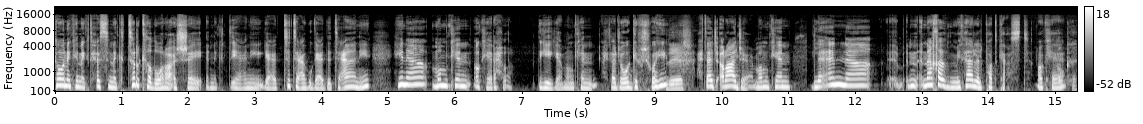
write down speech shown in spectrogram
كونك إنك تحس إنك تركض وراء الشيء إنك يعني قاعد تتعب وقاعد تعاني هنا ممكن okay لحظة. دقيقة ممكن أحتاج أوقف شوي. ليش؟ أحتاج أراجع. ممكن لأن ناخذ مثال البودكاست. okay؟ okay.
